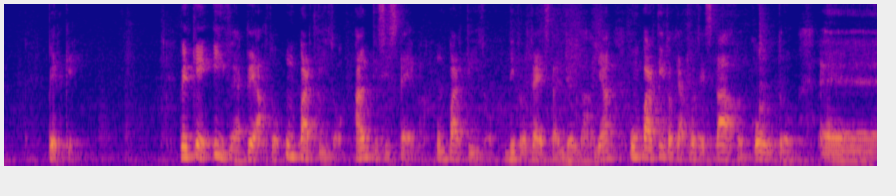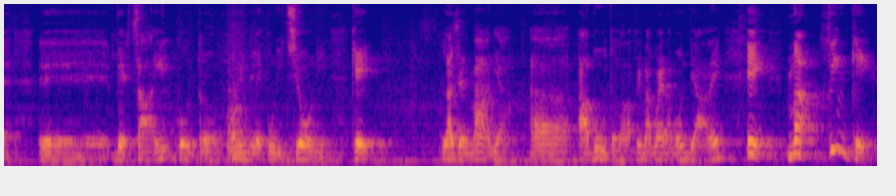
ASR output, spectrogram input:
Perché? Perché Hitler ha creato un partito antisistema, un partito di protesta in Germania, un partito che ha protestato contro eh, eh, Versailles contro quindi le punizioni che la Germania eh, ha avuto dalla prima guerra mondiale e, ma finché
